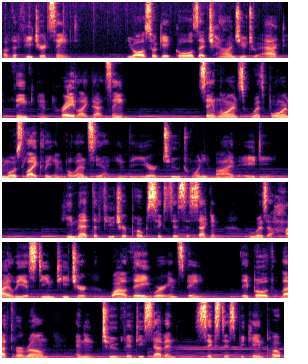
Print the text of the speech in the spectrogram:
of the featured saint. You also get goals that challenge you to act, think, and pray like that saint. St. Lawrence was born most likely in Valencia in the year 225 AD. He met the future Pope Sixtus II, who was a highly esteemed teacher while they were in Spain. They both left for Rome, and in 257, Sixtus became Pope.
